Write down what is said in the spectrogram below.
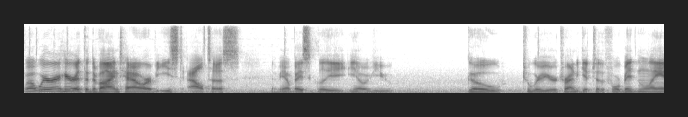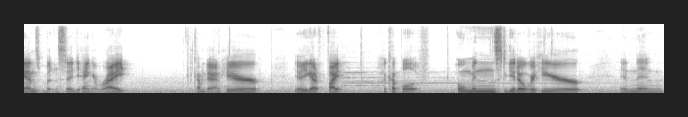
Well, we're here at the Divine Tower of East Altus. You know, basically, you know, if you go to where you're trying to get to the Forbidden Lands, but instead you hang it right, come down here. You know, you got to fight a couple of omens to get over here, and then,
